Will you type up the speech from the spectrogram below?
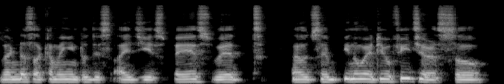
vendors are coming into this IGA space with, I would say, innovative features. So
